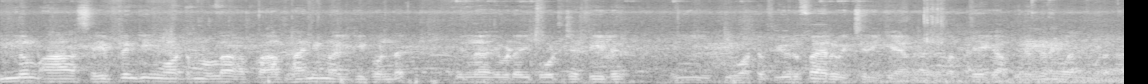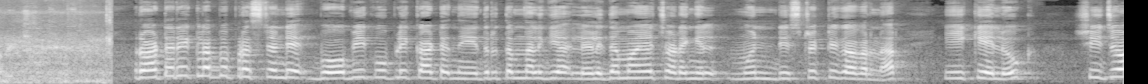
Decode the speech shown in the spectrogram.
ഇന്നും ആ സേഫ് ഡ്രിങ്കിങ് വാട്ടറിനുള്ള പ്രാധാന്യം നൽകിക്കൊണ്ട് ഇന്ന് ഇവിടെ ഈ ബോട്ട് ചെട്ടിയിൽ ഈ വാട്ടർ പ്യൂരിഫയർ വെച്ചിരിക്കുകയാണ്. പ്രത്യേക അഭിനന്ദനങ്ങൾ ഇവിടെ അറിയിച്ചു. Rotary club president Bobby Kooplikkat നേതൃത്വം നൽകിയ ലളിതമായ ചടങ്ങിൽ മുൻ district governor E K Luke Shijo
